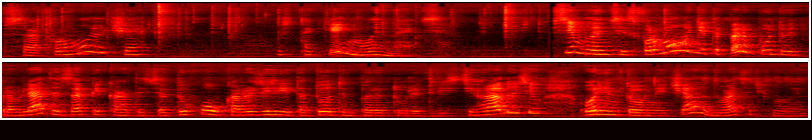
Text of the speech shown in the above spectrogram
все формуючи ось такий млинець. Всі млинці сформовані, тепер буду відправляти запікатися. Духовка розігріта до температури 200 градусів, орієнтовний час 20 хвилин.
